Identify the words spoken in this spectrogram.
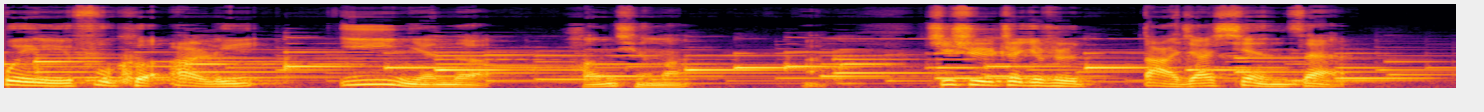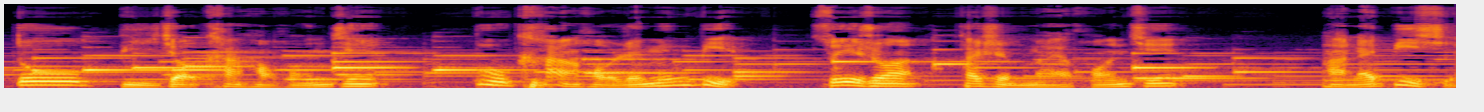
会复刻二零一一年的行情吗？啊，其实这就是大家现在都比较看好黄金，不看好人民币，所以说开始买黄金啊来避险。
